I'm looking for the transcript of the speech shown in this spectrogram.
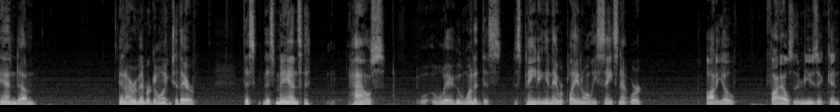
And, um, and I remember going to their, this, this man's house where, who wanted this, this painting and they were playing all these Saints Network audio files of their music and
